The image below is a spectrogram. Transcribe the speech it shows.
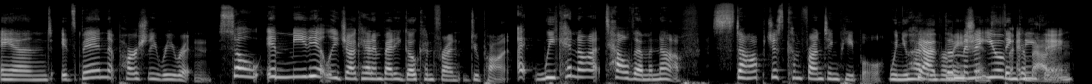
And it's been partially rewritten. So immediately Jughead and Betty go confront DuPont. I- We cannot tell them enough. Stop just confronting people when you have yeah, the minute you have Think about it. anything.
